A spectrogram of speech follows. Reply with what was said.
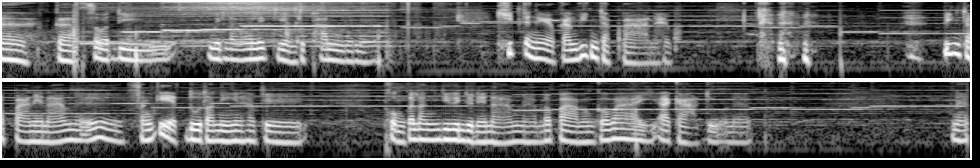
เออกราบสวัสดีมิตรรักนักเล่นเกมทุกท่านเลยนะครับ คิดยังไงกับการวิ่งจับปลานะครับ วิ่งจับปลาในน้ำเนี่ยเออสังเกตดูตอนนี้นะครับคือ ผมกำลังยืนอยู่ในน้ำนะครับ แล้วปลามันก็ว่ายอากาศอยู่นะครับนะ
